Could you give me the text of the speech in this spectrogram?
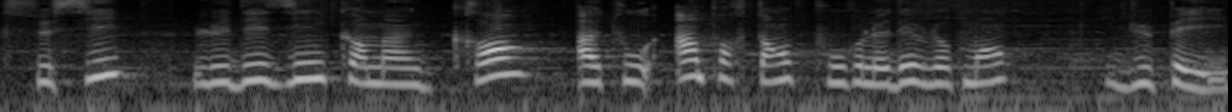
ceci le désigne comme un grand atout important pour le développement du pays,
